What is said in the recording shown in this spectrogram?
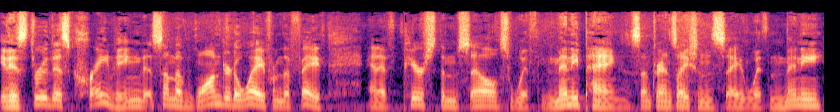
It is through this craving that some have wandered away from the faith and have pierced themselves with many pangs. Some translations say with many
